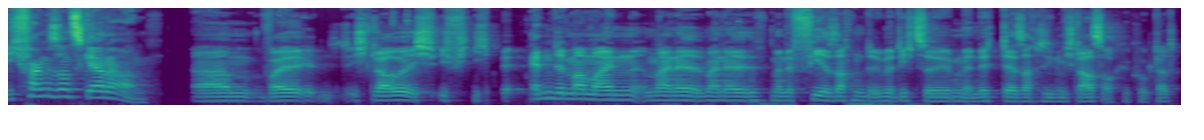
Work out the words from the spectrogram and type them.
Ich fange sonst gerne an. Ähm, weil ich glaube, ich, ich, ich beende mal mein, meine, meine, meine vier Sachen, über die ich zu mit der Sache, die nämlich Lars auch geguckt hat.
